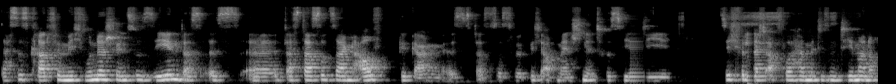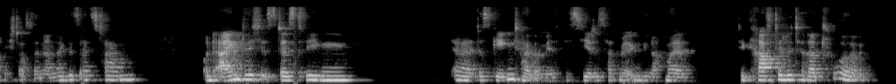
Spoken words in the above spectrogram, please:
das ist gerade für mich wunderschön zu sehen, dass, es, äh, dass das sozusagen aufgegangen ist, dass das wirklich auch Menschen interessiert, die sich vielleicht auch vorher mit diesem Thema noch nicht auseinandergesetzt haben. Und eigentlich ist deswegen äh, das Gegenteil bei mir passiert. Es hat mir irgendwie nochmal die Kraft der Literatur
